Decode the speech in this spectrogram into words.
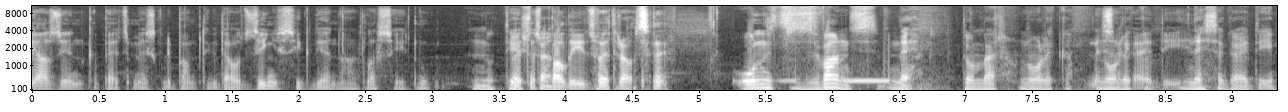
jāzina, kāpēc mēs gribam tik daudz ziņas ikdienā lasīt. Nu, nu, vai tas tā. palīdz vai traucē? Un zvans, ne, tomēr nolika, nolika nesagaidīja.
